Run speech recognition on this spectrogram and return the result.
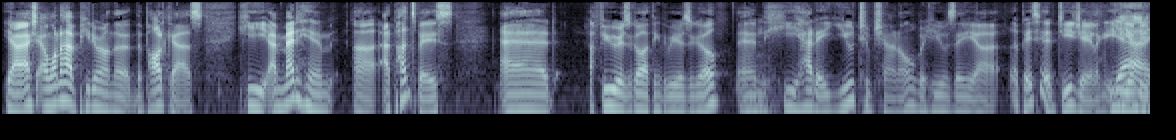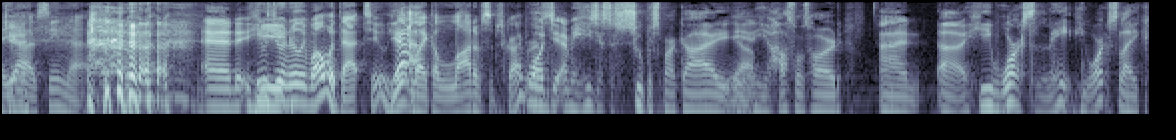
Yeah, actually, I want to have Peter on the, the podcast. He, I met him uh, at Punspace, and a few years ago, I think three years ago, and Mm-hmm. he had a YouTube channel where he was a uh, basically a DJ, like an EDM Yeah, DJ. yeah, I've seen that. and he, he was doing really well with that too. He Yeah. had like a lot of subscribers. Well, I mean, he's just a super smart guy. Yeah. He hustles hard, and uh, he works late. He works like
